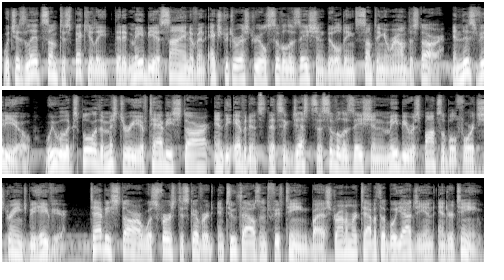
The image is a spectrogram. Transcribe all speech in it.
which has led some to speculate that it may be a sign of an extraterrestrial civilization building something around the star. In this video, we will explore the mystery of Tabby's star and the evidence that suggests a civilization may be responsible for its strange behavior. Tabby's star was first discovered in 2015 by astronomer Tabitha Boyajian and her team,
